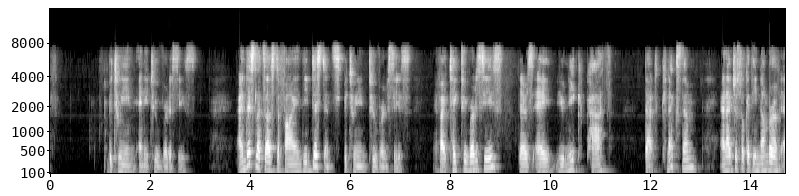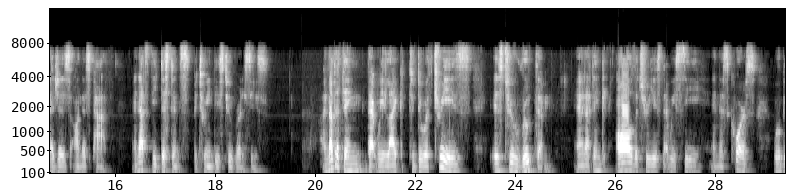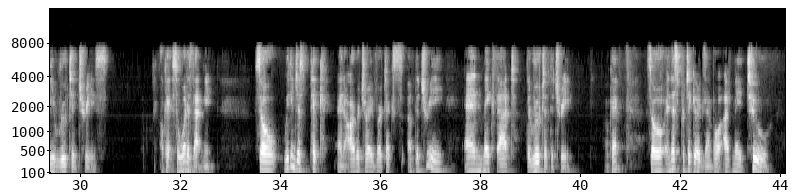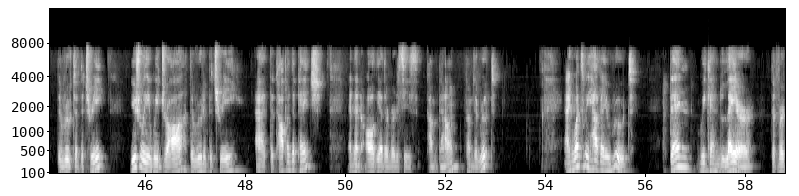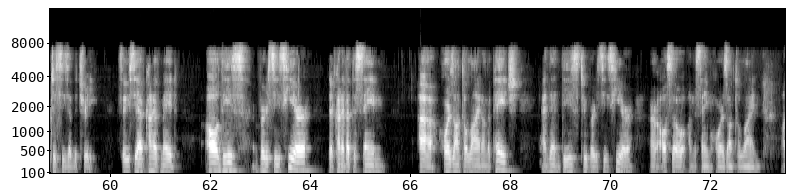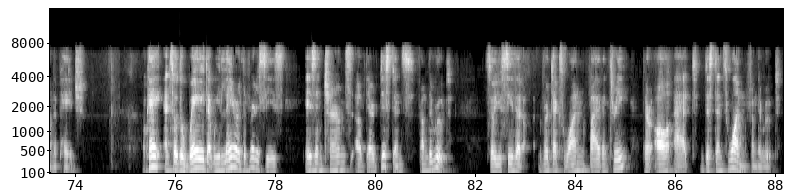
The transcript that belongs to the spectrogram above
between any two vertices. And this lets us define the distance between two vertices. If I take two vertices, there's a unique path that connects them, and I just look at the number of edges on this path, and that's the distance between these two vertices. Another thing that we like to do with trees is to root them. And I think all the trees that we see in this course will be rooted trees. Okay, so what does that mean? So we can just pick an arbitrary vertex of the tree and make that the root of the tree. Okay, so in this particular example, I've made two the root of the tree. Usually we draw the root of the tree at the top of the page and then all the other vertices come down from the root. And once we have a root, then we can layer the vertices of the tree. So you see I've kind of made all these vertices here, they're kind of at the same uh, horizontal line on the page, and then these two vertices here are also on the same horizontal line on the page. Okay, and so the way that we layer the vertices is in terms of their distance from the root. So you see that vertex 1, 5, and 3, they're all at distance 1 from the root.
